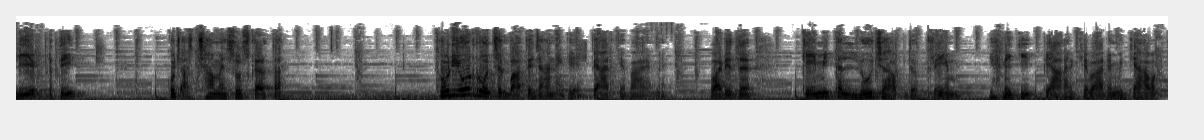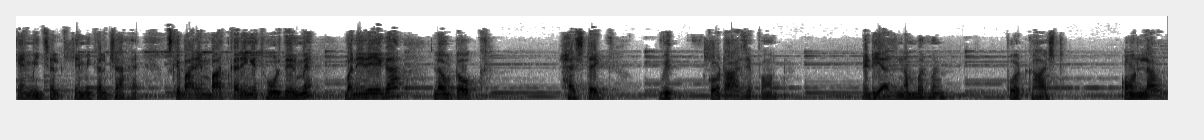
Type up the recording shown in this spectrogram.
लिए प्रति कुछ अच्छा महसूस करता है। थोड़ी और रोचक बातें जानेंगे प्यार के बारे में। व्हाट इज़ द केमिकल लोचा ऑफ़ द प्रेम यानी कि प्यार के बारे में क्या केमिकल केमिकल क्या है? उसके बारे में बात करेंगे थोड़ी देर में। बने रहेगा love talk hashtag with Kota R Pavan India's number one podcast on love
